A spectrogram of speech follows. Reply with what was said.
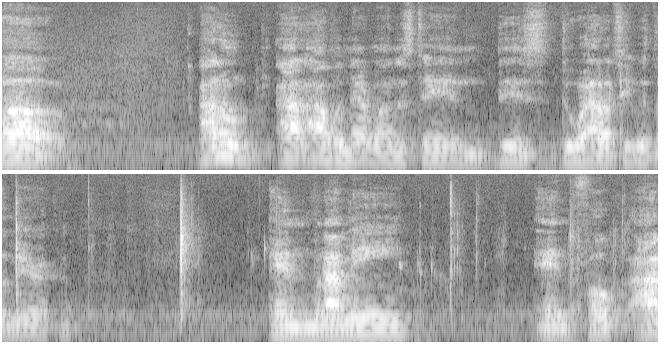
um, I don't. I, I would never understand this duality with America. And what I mean, and folk, I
